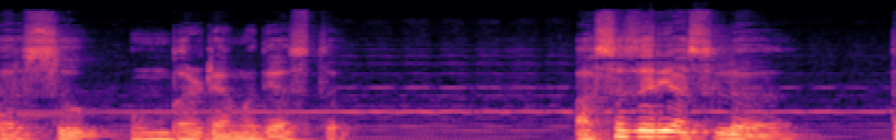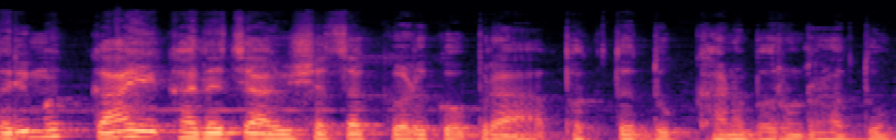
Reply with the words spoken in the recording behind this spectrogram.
तर सुख उंबरट्यामध्ये असतं. असं जरी असलं तरी मग काय एखाद्याच्या आयुष्याचा कडकोपरा फक्त दुःखानं भरून राहतो?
